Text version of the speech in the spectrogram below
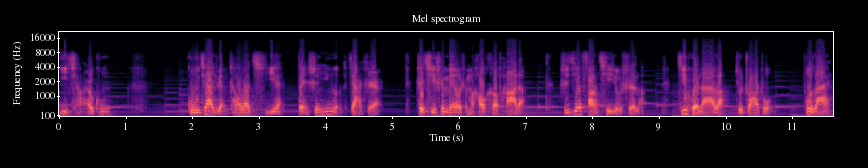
一抢而空，股价远超了企业本身应有的价值。这其实没有什么好可怕的，直接放弃就是了。机会来了就抓住，不来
